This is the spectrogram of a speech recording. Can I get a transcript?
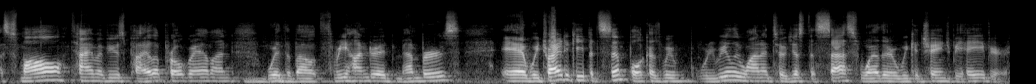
a small time of use pilot program on mm-hmm. with about 300 members. And we tried to keep it simple because we, we really wanted to just assess whether we could change behavior.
